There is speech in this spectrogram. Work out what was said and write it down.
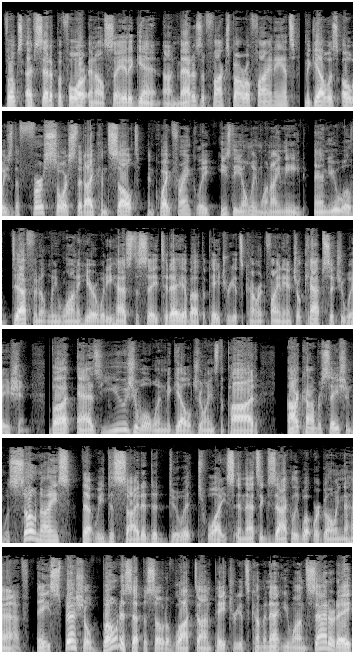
Folks, I've said it before and I'll say it again. On matters of Foxborough finance, Miguel is always the first source that I consult, and quite frankly, he's the only one I need. And you will definitely want to hear what he has to say today about the Patriots' current financial cap situation. But as usual, when Miguel joins the pod, our conversation was so nice that we decided to do it twice, and that's exactly what we're going to have. A special bonus episode of Locked On Patriots coming at you on Saturday,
